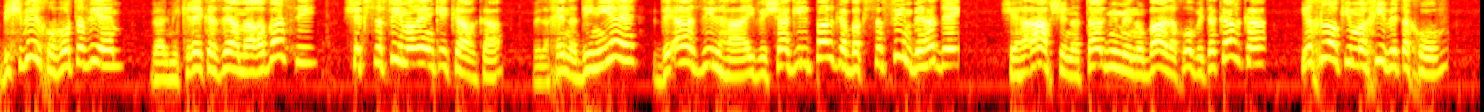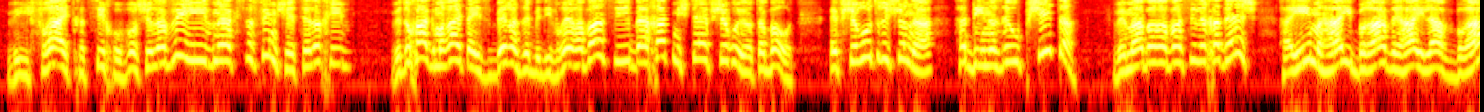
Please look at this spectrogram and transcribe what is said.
בשביל חובות אביהם. ועל מקרה כזה אמר רב אסי, שכספים הרי הם כקרקע, ולכן הדין יהיה דאה זילהי ושגיל פלקה בכספים בהדי. שהאח שנטל ממנו בעל החוב את הקרקע, יחלוק עם אחיו את החוב, ויפרע את חצי חובו של אביו מהכספים שאצל אחיו. ודוחה הגמרא את ההסבר הזה בדברי רב אסי באחת משתי אפשרויות הבאות. אפשרות ראשונה, הדין הזה הוא פשיטא. ומה בא רב אסי לחדש? האם היי ברא והי לאו ברא?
